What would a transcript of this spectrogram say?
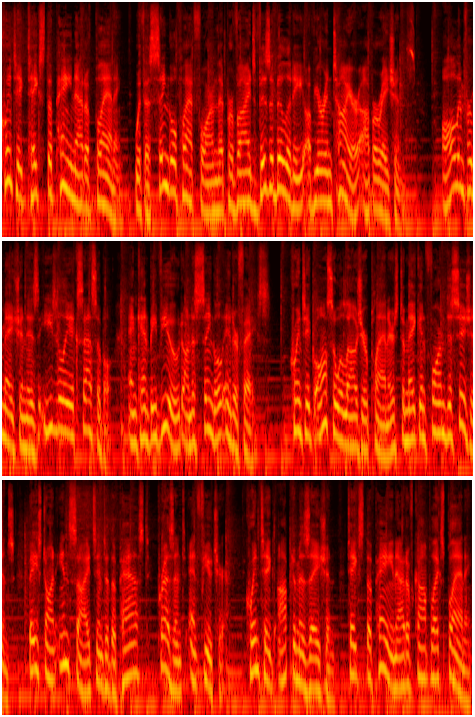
Quintiq takes the pain out of planning with a single platform that provides visibility of your entire operations. All information is easily accessible and can be viewed on a single interface. Quintiq also allows your planners to make informed decisions based on insights into the past, present, and future. Quintiq Optimization takes the pain out of complex planning.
